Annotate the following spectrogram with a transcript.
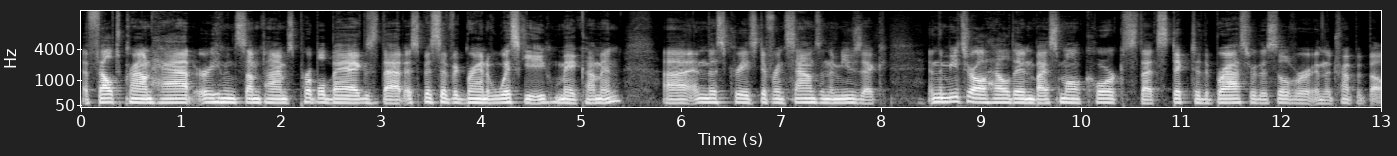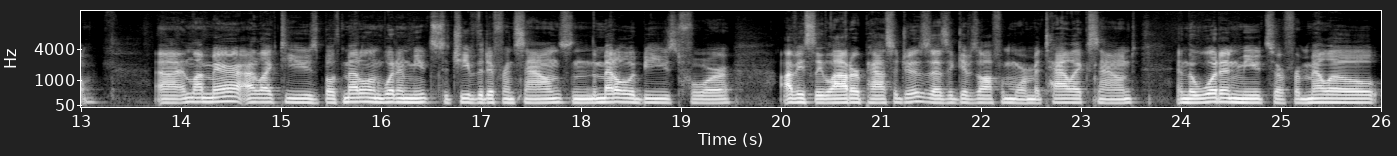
a felt crown hat, or even sometimes purple bags that a specific brand of whiskey may come in. Uh, and this creates different sounds in the music. And the mutes are all held in by small corks that stick to the brass or the silver in the trumpet bell. Uh, in La Mer, I like to use both metal and wooden mutes to achieve the different sounds. And the metal would be used for obviously louder passages as it gives off a more metallic sound and the wooden mutes are for mellow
